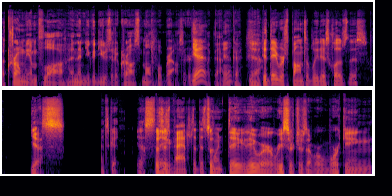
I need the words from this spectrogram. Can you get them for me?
a Chromium flaw, and then you could use it across multiple browsers. Yeah, like that. yeah. Okay. Yeah. Did they responsibly disclose this? Yes. That's good. Yes. So is this they- patched at this so point? they they were researchers that were working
